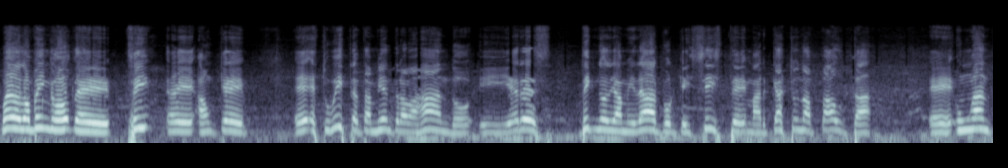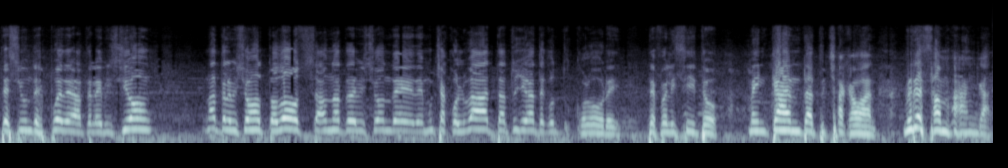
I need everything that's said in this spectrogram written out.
Bueno, Domingo, eh, sí, eh, aunque eh, estuviste también trabajando y eres digno de amidad porque hiciste, marcaste una pauta, un antes y un después de la televisión, una televisión ortodoxa, una televisión de, mucha corbata, tú llegaste con tus colores, te felicito, me encanta tu chacabana, mira esa manga,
